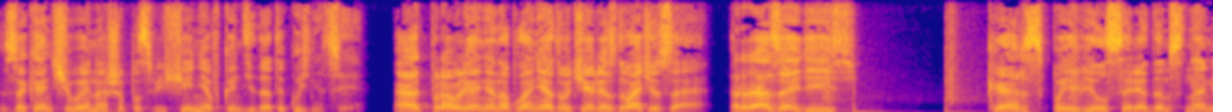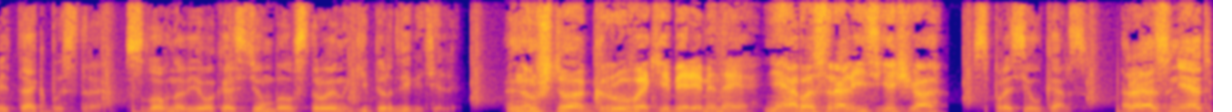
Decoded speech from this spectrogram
заканчивая наше посвящение в кандидаты кузницы. «Отправление на планету через два часа! Разойдись!» Карс появился рядом с нами так быстро, словно в его костюм был встроен гипердвигатель. «Ну что, груваки беременные, не обосрались еще?» — спросил Карс. «Раз нет,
